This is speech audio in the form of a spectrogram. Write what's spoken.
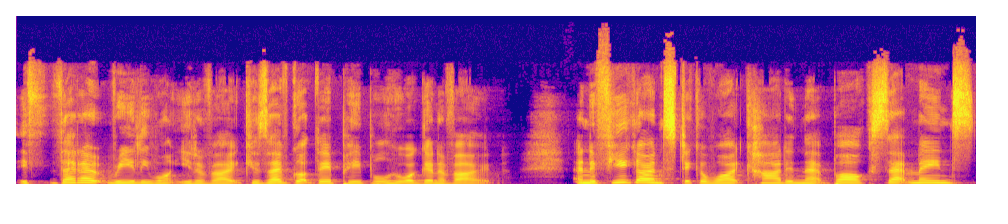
if they don't really want you to vote because they've got their people who are going to vote. And if you go and stick a white card in that box, that means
